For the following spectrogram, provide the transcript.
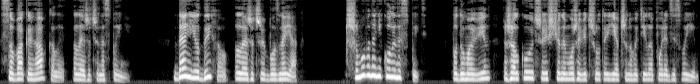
Собаки гавкали, лежачи на спині. Данью дихав, лежачи бознаяк. Чому вона ніколи не спить? подумав він, жалкуючи, що не може відчути Євчиного тіла поряд зі своїм.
